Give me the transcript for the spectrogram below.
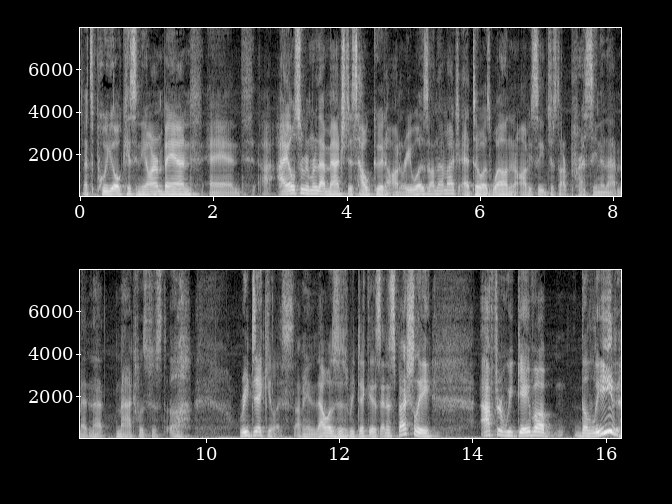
that's Puyol kissing the armband, and I also remember that match just how good Henry was on that match, Eto'o as well, and obviously just our pressing in that in that match was just ugh, ridiculous. I mean, that was just ridiculous, and especially after we gave up the lead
